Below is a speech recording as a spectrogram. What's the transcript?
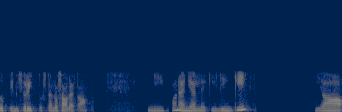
õppimisüritustel osaleda. nii, panen jällegi lingi ja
